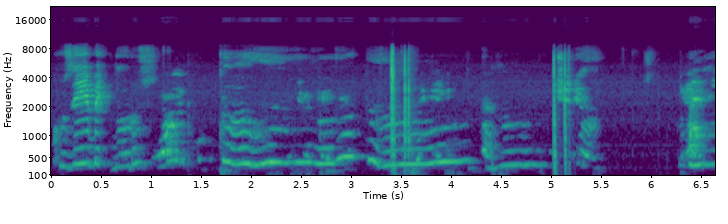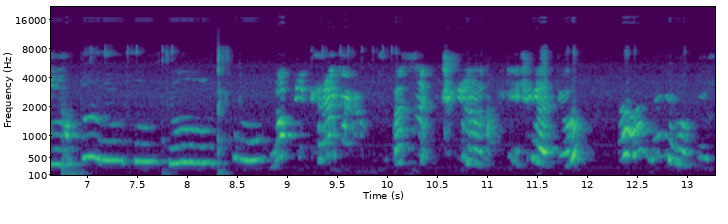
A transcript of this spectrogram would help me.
Kuzeyi bekliyoruz. Çıkıyorum. Yok bir kürek Ben size çıkıyorum. İşi yapıyorum. Tamam ne diyor diyorsun?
